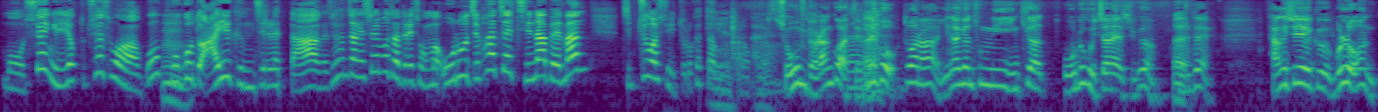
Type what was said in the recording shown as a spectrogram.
뭐 수행 인력도 최소화하고 보고도 아예 금지를 했다. 그래서 현장의 실무자들이 정말 오로지 화재 진압에만 집중할 수 있도록 했다고 예, 그러더라고요. 좋은 변한 것 같아요. 네. 그리고 또 하나 이낙연 총리 인기가 오르고 있잖아요 지금. 그런데 당시에 그 물론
